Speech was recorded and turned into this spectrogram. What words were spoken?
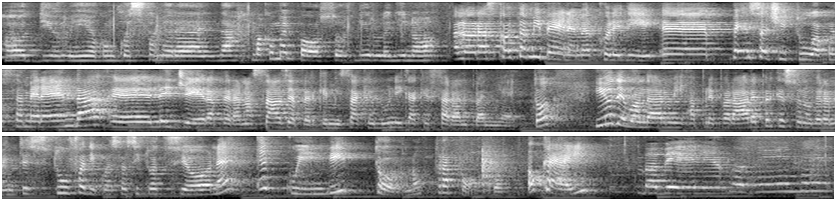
Oddio mio, con questa merenda. Ma come posso dirle di no? Allora, ascoltami bene mercoledì. eh, pensaci tu a questa merenda eh, leggera per Anastasia perché mi sa che è l'unica che farà il bagnetto. Io devo andarmi a preparare perché sono veramente stufa di questa situazione e quindi torno tra poco. Ok? Va bene. Va bene.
